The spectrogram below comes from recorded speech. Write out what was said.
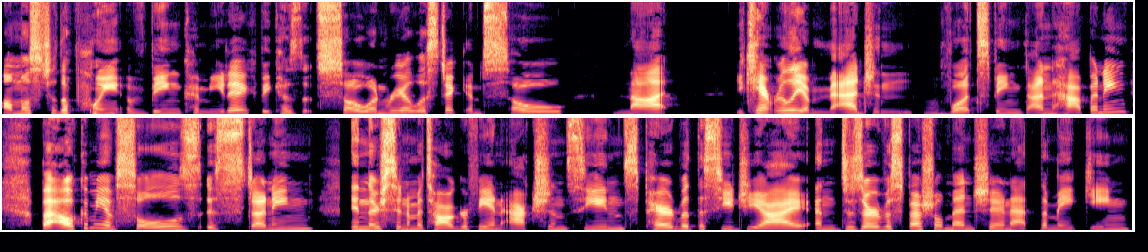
almost to the point of being comedic because it's so unrealistic and so not you can't really imagine what's being done happening. But Alchemy of Souls is stunning in their cinematography and action scenes paired with the CGI and deserve a special mention at the making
